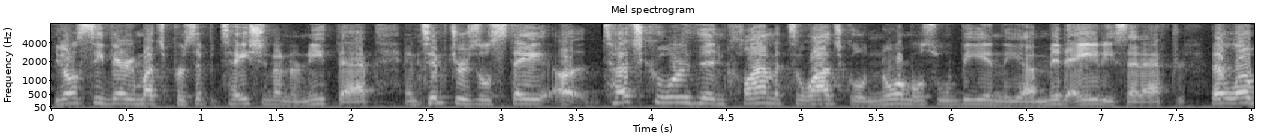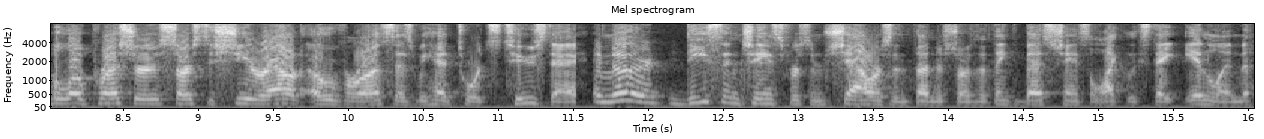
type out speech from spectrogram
you don't see very much precipitation underneath that, and temperatures will stay a uh, touch cooler than climatological normals. Will be in the uh, mid 80s that after. That low below pressure starts to shear out over us as we head towards Tuesday. Another decent chance for some showers and thunderstorms. I think the best chance will likely stay inland.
